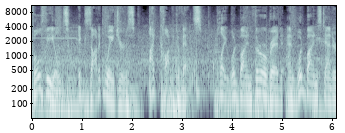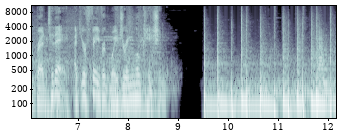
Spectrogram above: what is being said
Full fields, exotic wagers, iconic events. Play Woodbine Thoroughbred and Woodbine Standardbred today at your favorite wagering location. Thank you.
